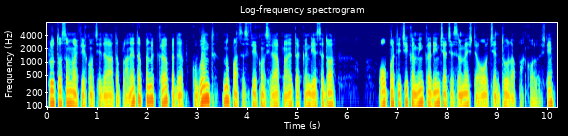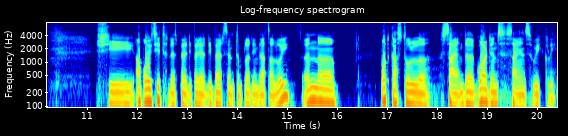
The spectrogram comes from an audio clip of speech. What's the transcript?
Pluto să nu mai fie considerată planetă, pentru că, pe de cuvânt, nu poate să fie considerată planetă când este doar o părticică mică din ceea ce se numește o centură pe acolo, știi? Și a povestit despre diverse întâmplări din viața lui în uh, podcastul The Guardian's Science Weekly,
